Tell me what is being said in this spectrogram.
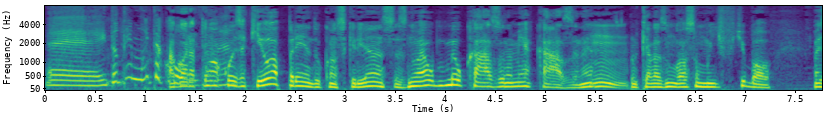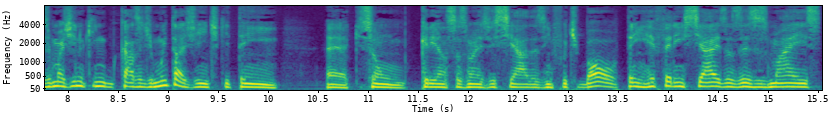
É, então tem muita coisa. Agora tem uma né? coisa que eu aprendo com as crianças, não é o meu caso na minha casa, né? Hum. Porque elas não gostam muito de futebol. Mas imagino que em casa de muita gente que tem é, que são crianças mais viciadas em futebol, tem referenciais às vezes mais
